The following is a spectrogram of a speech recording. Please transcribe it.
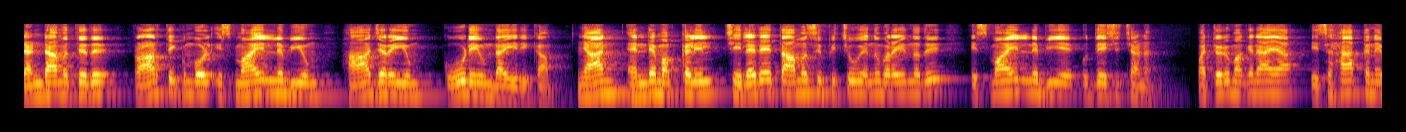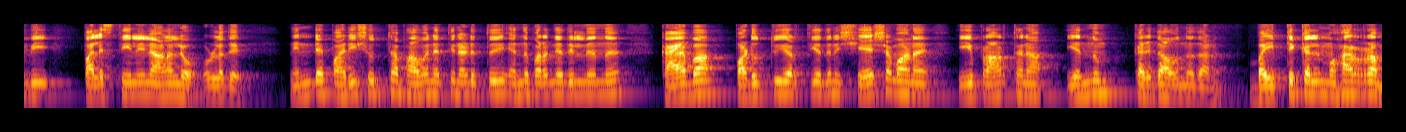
രണ്ടാമത്തേത് പ്രാർത്ഥിക്കുമ്പോൾ ഇസ്മായിൽ നബിയും ഹാജറയും കൂടെ ഉണ്ടായിരിക്കാം ഞാൻ എന്റെ മക്കളിൽ ചിലരെ താമസിപ്പിച്ചു എന്ന് പറയുന്നത് ഇസ്മായിൽ നബിയെ ഉദ്ദേശിച്ചാണ്. മറ്റൊരു മകനായ ഇസ്ഹാഖ് നബി പലസ്തീനിലാണല്ലോ ഉള്ളത്. നിന്റെ പരിശുദ്ധ ഭവനത്തിനടുത്ത് എന്ന് പറഞ്ഞതിൽ നിന്ന് കയബ പടുത്തുയർത്തിയതിന് ശേഷമാണ് ഈ പ്രാർത്ഥന എന്നും കരുതാവുന്നതാണ്. ബൈത്തിക്കൽ മുഹറം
